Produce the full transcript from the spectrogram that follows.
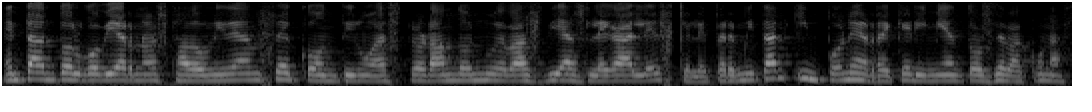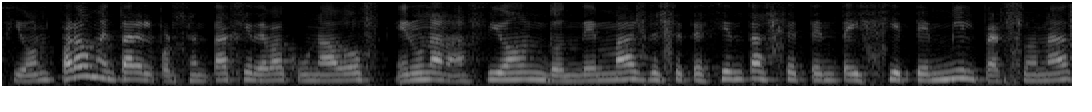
En tanto, el gobierno estadounidense continúa explorando nuevas vías legales que le permitan imponer requerimientos de vacunación para aumentar el porcentaje de vacunados en una nación donde más de 777.000 personas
